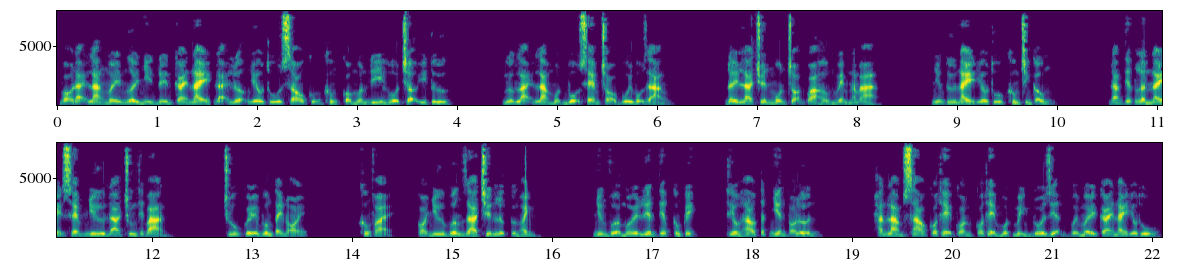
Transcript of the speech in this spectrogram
võ đại lang mấy người nhìn đến cái này đại lượng yêu thú sau cũng không có muốn đi hỗ trợ ý tứ ngược lại là một bộ xem trò vui bộ dáng. Đây là chuyên môn chọn quả hồng mềm năm a. Những thứ này yêu thú không chính cống. Đáng tiếc lần này xem như đã trúng thiết bản. Chu quế buông tay nói, không phải, coi như vương gia chiến lược cường hành, nhưng vừa mới liên tiếp công kích, tiêu hao tất nhiên to lớn. Hắn làm sao có thể còn có thể một mình đối diện với mấy cái này yêu thú?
